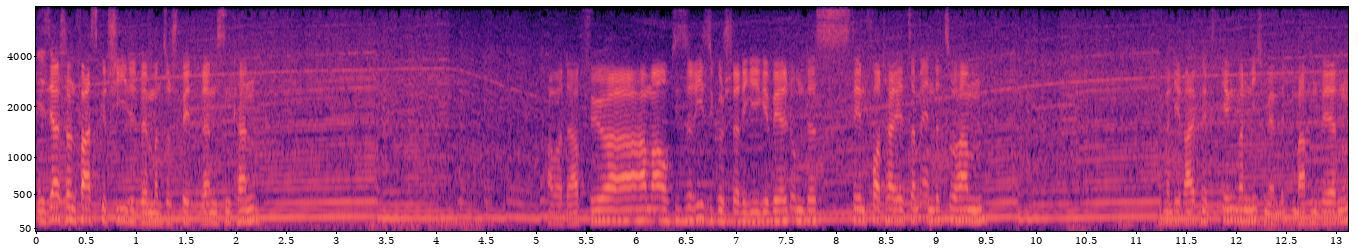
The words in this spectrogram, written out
Ist ja schon fast gecheatet, wenn man so spät bremsen kann. Aber dafür haben wir auch diese Risikostrategie gewählt, um das, den Vorteil jetzt am Ende zu haben. Wenn die Reifen jetzt irgendwann nicht mehr mitmachen werden.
